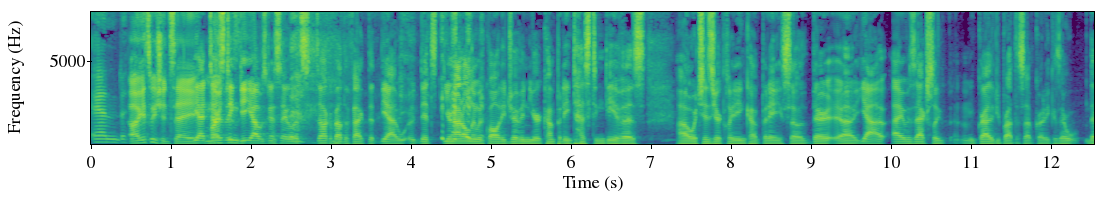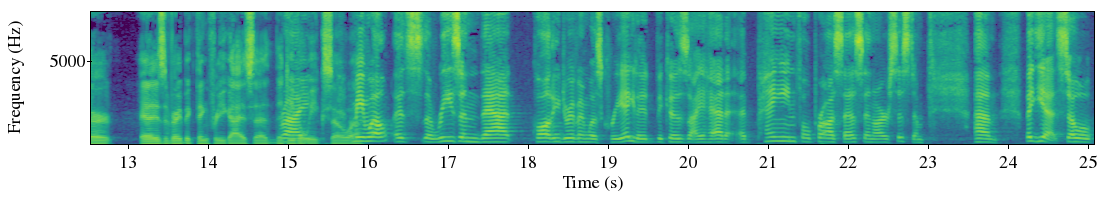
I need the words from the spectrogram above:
and Oh, I guess we should say Yeah, Martha's- testing. D- I was going to say, let's talk about the fact that yeah, it's you're not only with Quality Driven, your company Dusting Divas, uh, which is your cleaning company. So there, uh, yeah, I was actually I'm glad that you brought this up, Cody, because there there it is a very big thing for you guys, uh, the Diva Week. So uh, I mean, well, it's the reason that quality driven was created because I had a painful process in our system. Um, but yeah, so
